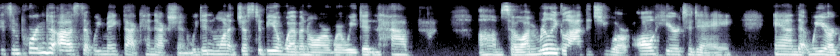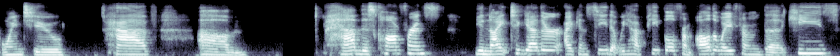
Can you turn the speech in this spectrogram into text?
it's important to us that we make that connection. We didn't want it just to be a webinar where we didn't have. Um, so I'm really glad that you are all here today and that we are going to have um, have this conference unite together. I can see that we have people from all the way from the Keys,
